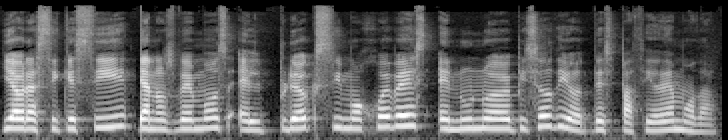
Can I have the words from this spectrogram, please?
Y ahora sí que sí, ya nos vemos el próximo jueves en un nuevo episodio de Espacio de Moda.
